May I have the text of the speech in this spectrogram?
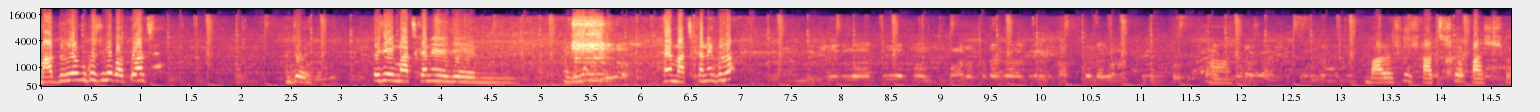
মা দুর্গা মুখোশগুলো কত আছে? ওই- যে এই মাঝখানে যে এগুলো। এগুলো। হ্যাঁ মাঝখানেগুলো মিডিয়াগুলো বারোশো সাতশো পাঁচশো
